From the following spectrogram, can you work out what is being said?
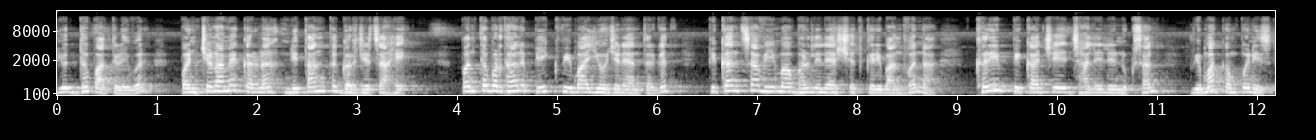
युद्ध पातळीवर पंचनामे करणं नितांत गरजेचं आहे. पंतप्रधान पीक विमा योजनेअंतर्गत पिकांचा विमा भरलेल्या शेतकरी बांधवांना खरीप पिकाचे झालेले नुकसान विमा कंपनीस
